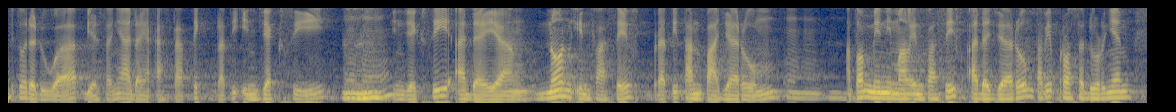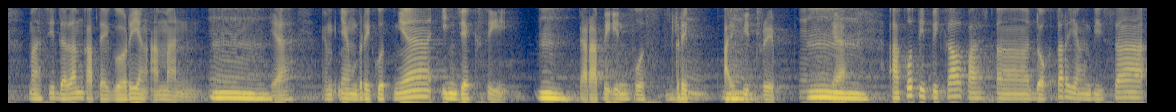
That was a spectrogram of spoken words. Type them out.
itu ada dua. Biasanya ada yang estetik, berarti injeksi. Hmm. Injeksi ada yang non invasif, berarti tanpa jarum. Hmm. Atau minimal invasif, ada jarum tapi prosedurnya masih dalam kategori yang aman. Ya, yang- yang berikutnya injeksi, terapi infus, drip, IV drip. Ya, aku tipikal pas, eh, dokter yang bisa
